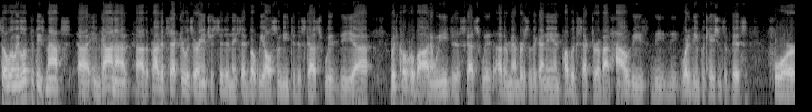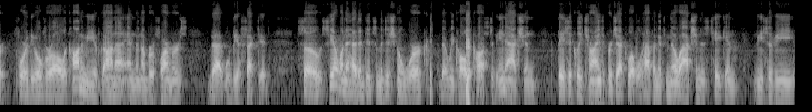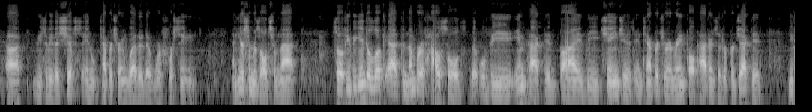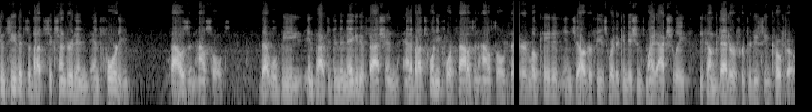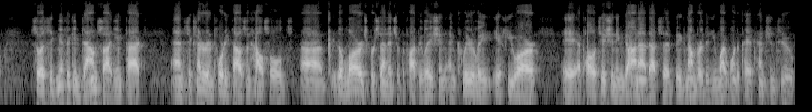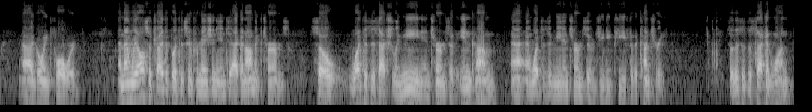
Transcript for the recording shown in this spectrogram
So when we looked at these maps uh, in Ghana, uh, the private sector was very interested, and they said, but we also need to discuss with the uh, with COCOBOD, and we need to discuss with other members of the Ghanaian public sector about how these, the, the, what are the implications of this for for the overall economy of Ghana and the number of farmers that will be affected. So CIAT went ahead and did some additional work that we call the cost of inaction, basically trying to project what will happen if no action is taken vis-a-vis uh, vis-a-vis the shifts in temperature and weather that we're foreseeing. And here's some results from that. So if you begin to look at the number of households that will be impacted by the changes in temperature and rainfall patterns that are projected, you can see that it's about 640,000 households that will be impacted in a negative fashion and about 24,000 households that are located in geographies where the conditions might actually become better for producing cocoa. So a significant downside impact and 640,000 households uh, is a large percentage of the population, and clearly if you are a, a, politician in Ghana, that's a big number that you might want to pay attention to uh, going forward. And then we also tried to put this information into economic terms. So what does this actually mean in terms of income, and what does it mean in terms of GDP for the country? So this is the second one.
